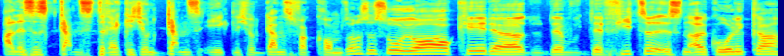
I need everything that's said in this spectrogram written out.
alles ist ganz dreckig und ganz eklig und ganz verkommen, sondern es ist so, ja, okay, der, der, der Vize ist ein Alkoholiker,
